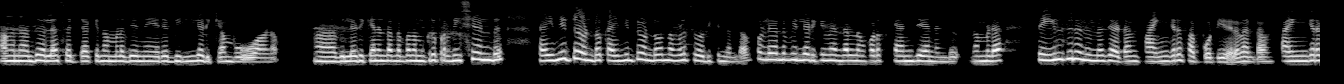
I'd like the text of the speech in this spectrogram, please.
അങ്ങനെ അതും എല്ലാം സെറ്റാക്കി നമ്മളിത് നേരെ ബില്ലടിക്കാൻ പോവുകയാണ് ബില്ലടിക്കാനുണ്ടെന്നപ്പോൾ നമുക്കൊരു പ്രതീക്ഷയുണ്ട്. കൈനീട്ടം ഉണ്ടോ കൈനീട്ടം ഉണ്ടോ എന്ന് നമ്മൾ ചോദിക്കുന്നുണ്ട്. അപ്പോൾ പുള്ളി പറഞ്ഞ ബില്ലടിക്കുമ്പോൾ എന്തായാലും നമുക്ക് അവിടെ സ്കാൻ ചെയ്യാനുണ്ട്. നമ്മുടെ സെയിൽസിന് നിന്ന ചേട്ടൻ ഭയങ്കര സപ്പോർട്ട് ചെയ്യുമായിരുന്നു കേട്ടോ. ഭയങ്കര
